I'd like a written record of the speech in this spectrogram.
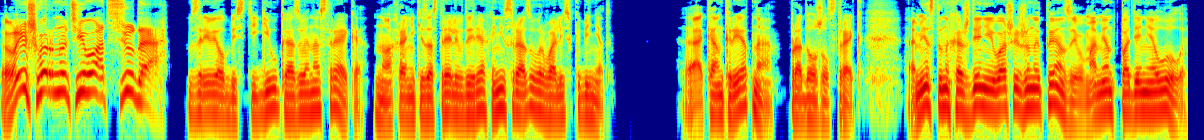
«Вышвырнуть его отсюда!» — взревел Бестиги, указывая на страйка, но охранники застряли в дверях и не сразу ворвались в кабинет. «А конкретно — продолжил Страйк, — «о местонахождении вашей жены Тензи в момент падения Лулы».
